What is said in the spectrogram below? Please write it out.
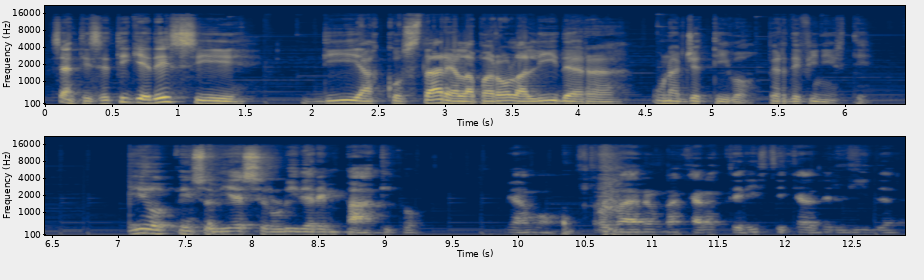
Senti, se ti chiedessi di accostare alla parola leader un aggettivo per definirti. Io penso di essere un leader empatico dobbiamo trovare una caratteristica del leader,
